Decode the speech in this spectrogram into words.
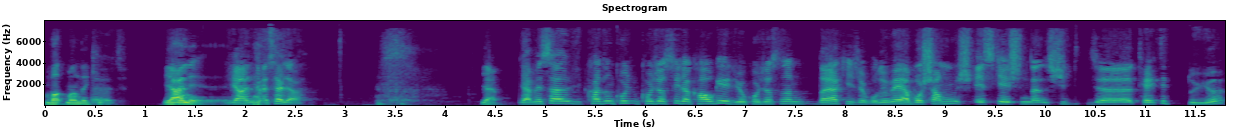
Batman'daki. Evet. Yani Yani mesela ya ya mesela kadın ko- kocasıyla kavga ediyor. Kocasından dayak yiyecek oluyor veya boşanmış eski eşinden şid- e, tehdit duyuyor.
